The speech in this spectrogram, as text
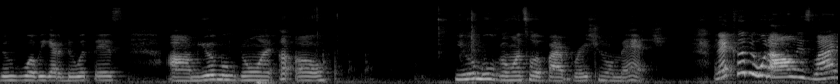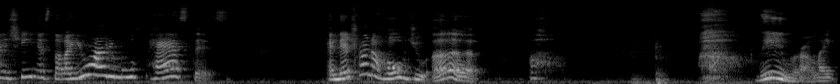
do what we gotta do with this. Um, you're moved on. Uh-oh. You're moved on to a vibrational match. And that could be with all this lying and cheating and stuff. Like you already moved past this. And they're trying to hold you up. Oh. Libra, like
